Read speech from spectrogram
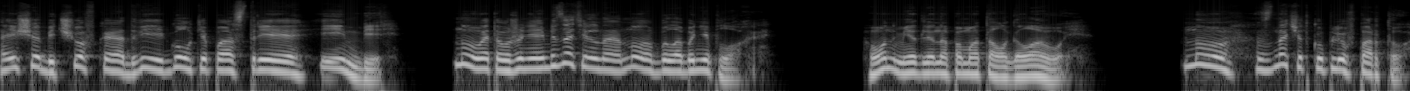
а еще бечевка, две иголки поострее и имбирь. Ну, это уже не обязательно, но было бы неплохо. Он медленно помотал головой. Ну, значит, куплю в порту.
